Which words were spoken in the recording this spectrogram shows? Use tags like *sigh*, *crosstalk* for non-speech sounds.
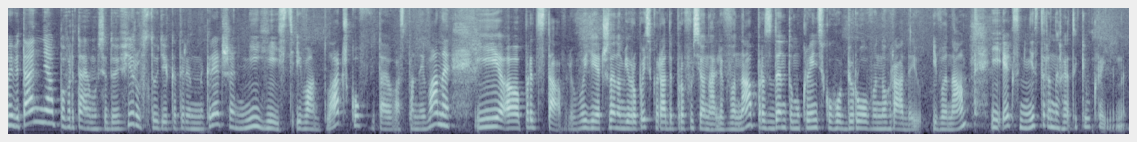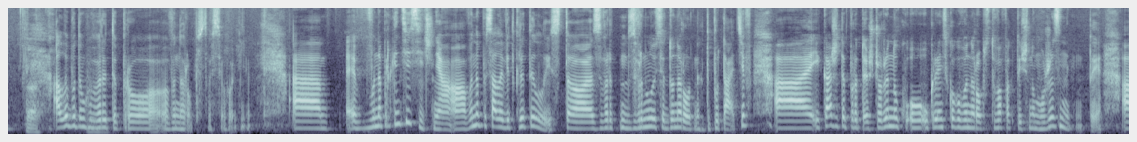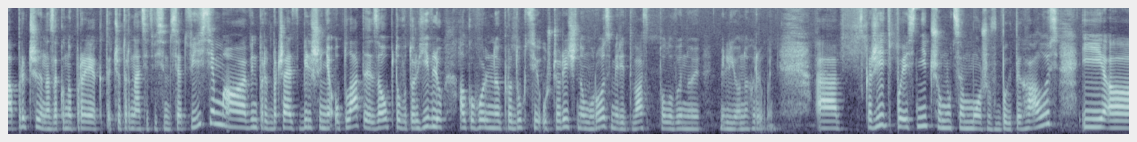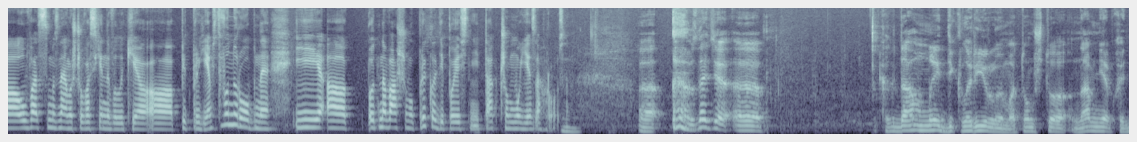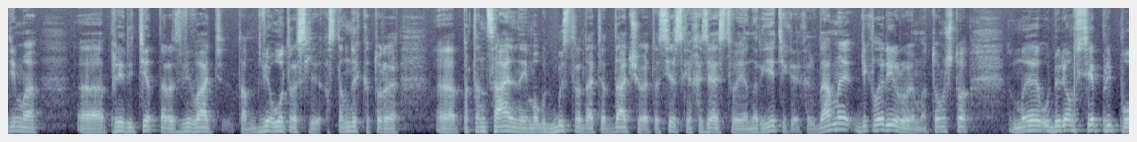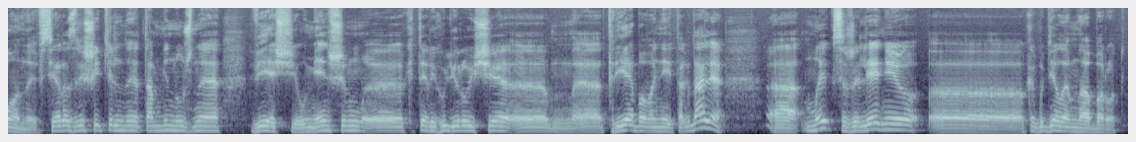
Мої вітання. Повертаємося до ефіру в студії Катерини Некреча. Мій гість Іван Плачков. Вітаю вас, пане Іване. І е, представлю. Ви є членом Європейської ради професіоналів вина, президентом Українського бюро винограда і вина і екс-міністр енергетики України. Так. Але будемо говорити про виноробство сьогодні. Е, Наприкінці січня ви написали відкритий лист, звернулися до народних депутатів і кажете про те, що ринок українського виноробства фактично може зникнути. Причина законопроект 1488, він передбачає збільшення оплати за оптову торгівлю алкогольною продукцією у щорічному розмірі 2,5 мільйони гривень. Скажіть, поясніть, чому це може вбити галузь. І е, у вас ми знаємо, що у вас є невелике е, підприємство виноробне. І е, от на вашому прикладі поясніть, так, чому є загроза. *clears throat* Э, Вы знаете, э, когда мы декларируем о том, что нам необходимо э, приоритетно развивать там, две отрасли основных, которые э, потенциальные могут быстро дать отдачу, это сельское хозяйство и энергетика, когда мы декларируем о том, что мы уберем все препоны, все разрешительные, там ненужные вещи, уменьшим э, какие-то регулирующие э, э, требования и так далее, э, мы, к сожалению, э, как бы делаем наоборот.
